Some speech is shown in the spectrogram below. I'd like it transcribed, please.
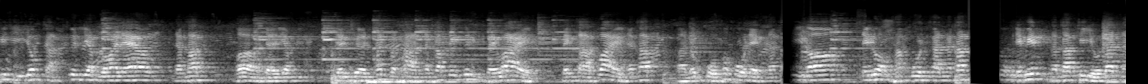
พิธียกจักรขึ้นเรียบร้อยแล้วนะครับก็จะเรียนเรียนเชิญท่านประธานนะครับได้ขึ้นไปไหว้ไปกราบไหว้นะครับหลวงปู่พระปู่เหล็กนะครับพี่น้องได้ร่วมทำบุญกันนะครับ นิมิตนะครับที่อยู่ด้านใน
